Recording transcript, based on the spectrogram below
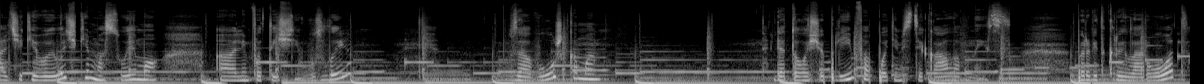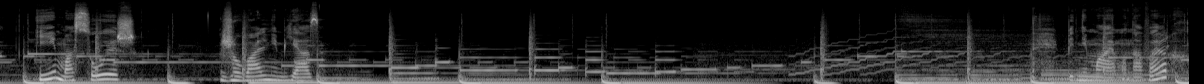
пальчики вилочки масуємо е, лімфатичні вузли за вушками, для того, щоб лімфа потім стікала вниз. Привідкрила рот і масуєш жувальні м'язи. Піднімаємо наверх.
